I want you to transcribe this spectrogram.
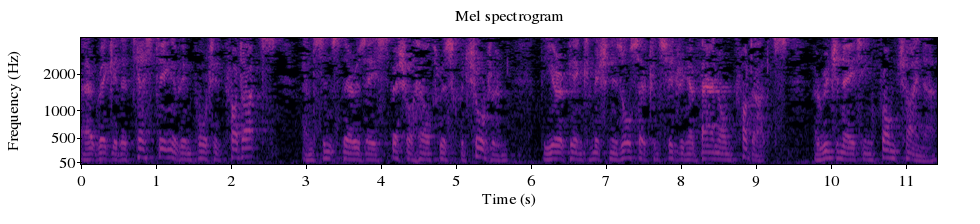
uh, regular testing of imported products, and since there is a special health risk for children, the European Commission is also considering a ban on products originating from China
